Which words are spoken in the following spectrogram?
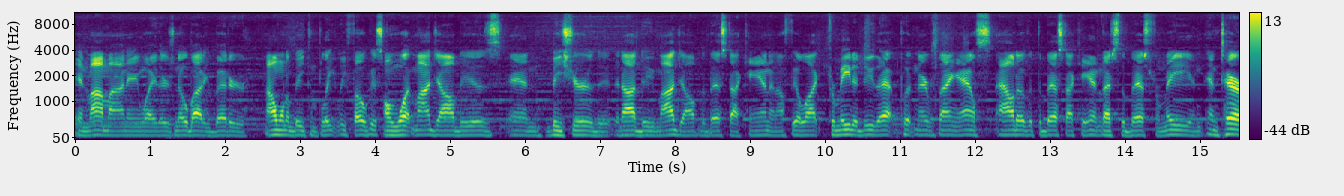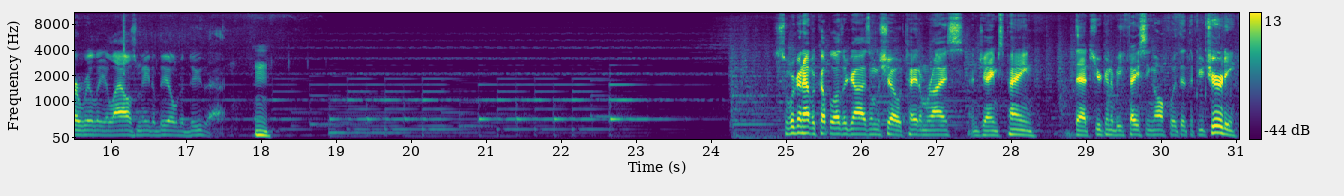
In my mind, anyway, there's nobody better I want to be completely focused on what my job is and be sure that, that I do my job the best I can. And I feel like for me to do that, putting everything else out of it the best I can, that's the best for me. And, and Tara really allows me to be able to do that. Mm. So we're going to have a couple other guys on the show, Tatum Rice and James Payne, that you're going to be facing off with at the Futurity.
